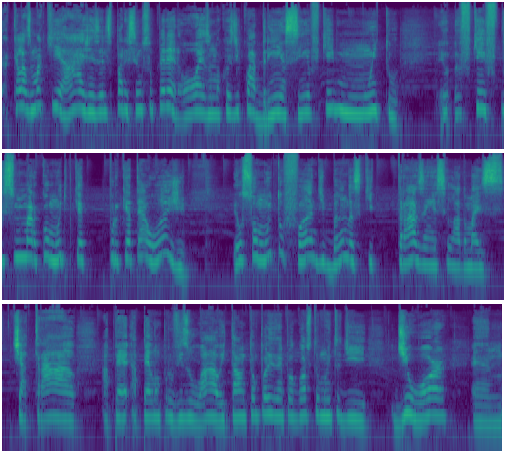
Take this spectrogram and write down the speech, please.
aquelas maquiagens, eles pareciam super-heróis, uma coisa de quadrinho assim. Eu fiquei muito. Eu, eu, fiquei. Isso me marcou muito, porque, porque até hoje eu sou muito fã de bandas que trazem esse lado mais teatral, apelam pro visual e tal. Então, por exemplo, eu gosto muito de, de War Um,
